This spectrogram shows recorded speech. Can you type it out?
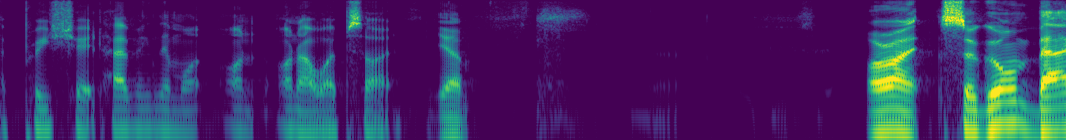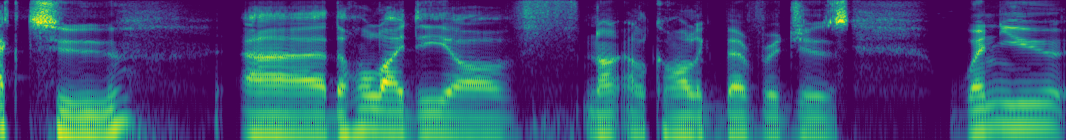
appreciate having them on on, on our website. Yep. All right. So going back to uh, the whole idea of non-alcoholic beverages, when you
